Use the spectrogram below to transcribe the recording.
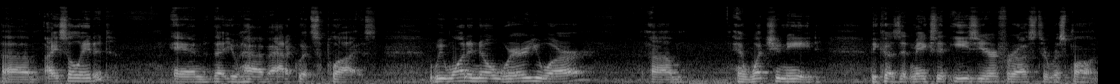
um, isolated, and that you have adequate supplies. We want to know where you are um, and what you need because it makes it easier for us to respond.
